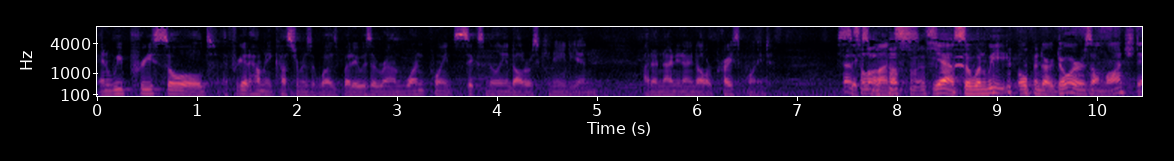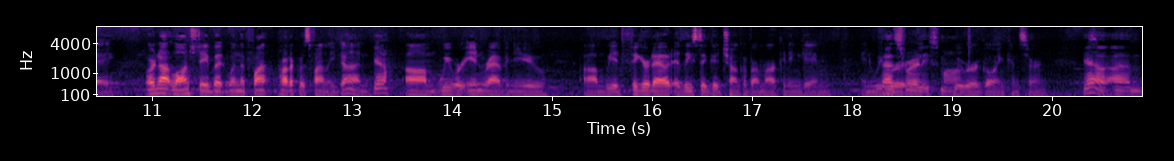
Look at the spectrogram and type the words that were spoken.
And we pre-sold. I forget how many customers it was, but it was around 1.6 million dollars Canadian at a $99 price point. That's a lot of customers. Yeah. So when we opened our doors on launch day, or not launch day, but when the fi- product was finally done, Yeah. um, we were in revenue. Um, we had figured out at least a good chunk of our marketing game, and we That's were really smart. We were a going concern. Yeah. Um,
